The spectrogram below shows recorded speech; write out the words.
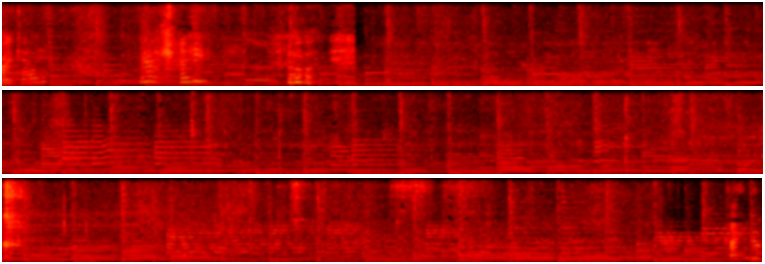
okay? You okay? kind of,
